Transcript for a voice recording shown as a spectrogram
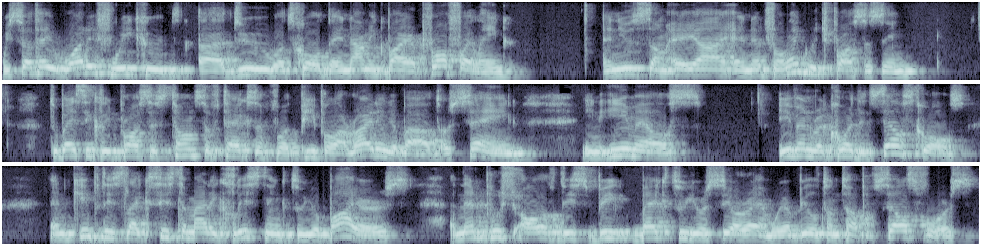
we thought, hey, what if we could uh, do what's called dynamic buyer profiling and use some AI and natural language processing to basically process tons of text of what people are writing about or saying in emails, even recorded sales calls, and keep this like systematic listening to your buyers, and then push all of this back to your CRM. We are built on top of Salesforce,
